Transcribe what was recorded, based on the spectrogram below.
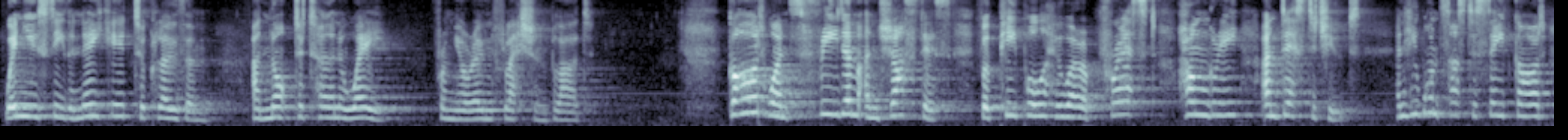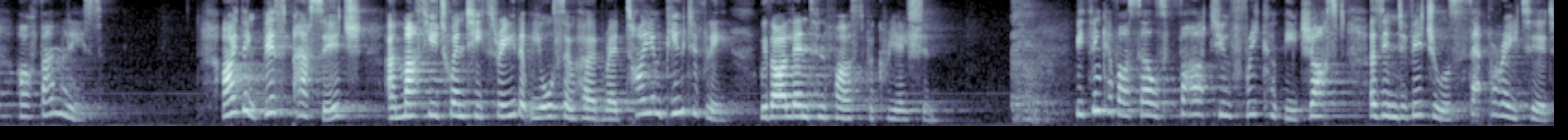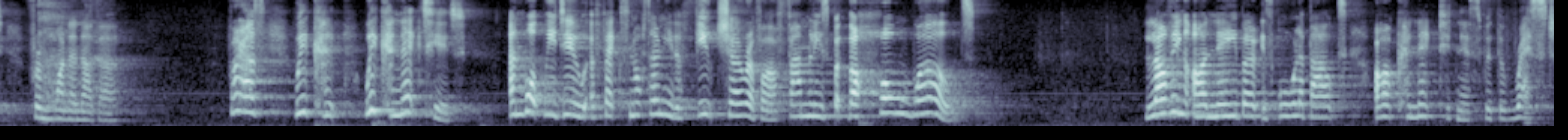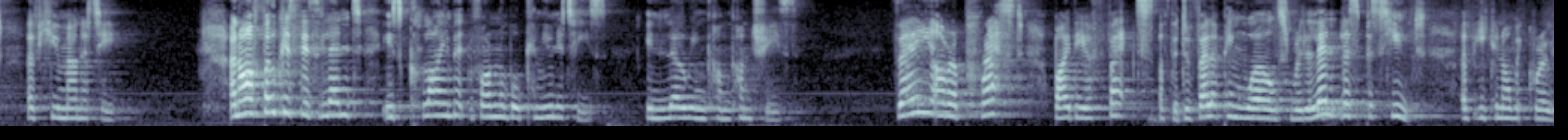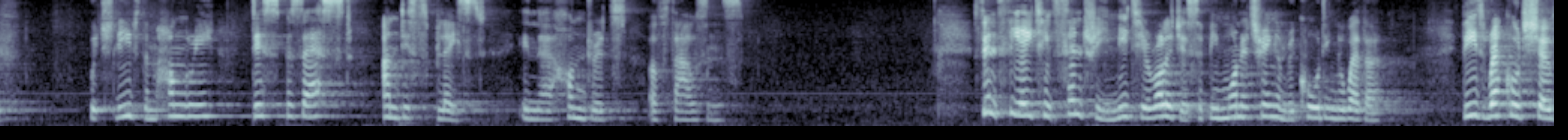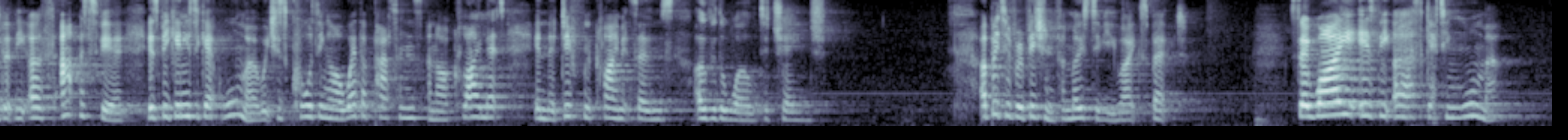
When you see the naked, to clothe them, and not to turn away from your own flesh and blood. God wants freedom and justice for people who are oppressed, hungry, and destitute, and He wants us to safeguard our families. I think this passage and Matthew 23, that we also heard read, tie in beautifully with our Lenten fast for creation. We think of ourselves far too frequently just as individuals separated from one another. Whereas we're, co- we're connected and what we do affects not only the future of our families, but the whole world. Loving our neighbour is all about our connectedness with the rest of humanity. And our focus this Lent is climate vulnerable communities in low income countries. They are oppressed by the effects of the developing world's relentless pursuit of economic growth, which leaves them hungry, dispossessed, and displaced in their hundreds of thousands. Since the 18th century, meteorologists have been monitoring and recording the weather. These records show that the Earth's atmosphere is beginning to get warmer, which is causing our weather patterns and our climate in the different climate zones over the world to change. A bit of revision for most of you, I expect. So, why is the Earth getting warmer?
